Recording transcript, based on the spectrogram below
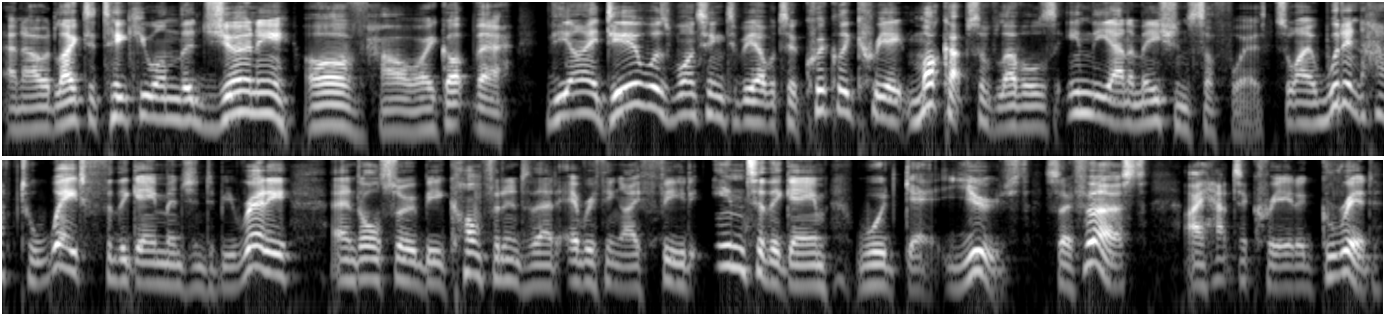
and I would like to take you on the journey of how I got there. The idea was wanting to be able to quickly create mock-ups of levels in the animation software, so I wouldn't have to wait for the game engine to be ready, and also be confident that everything I feed into the game would get used. So first, I had to create a grid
